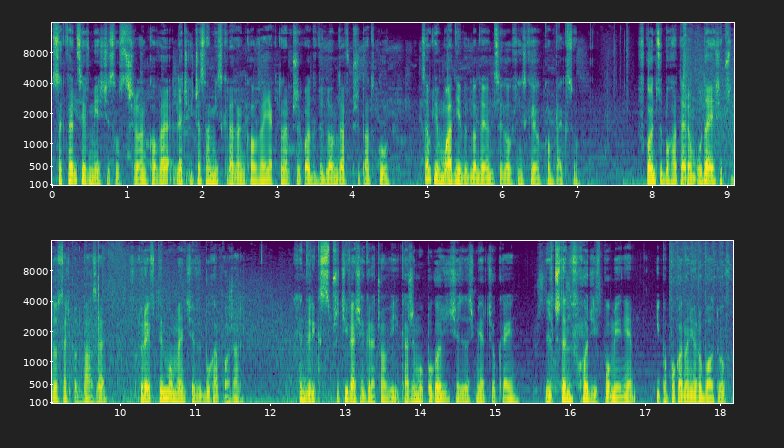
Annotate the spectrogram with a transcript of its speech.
Sekwencje w mieście są strzelankowe, lecz i czasami skradankowe, jak to na przykład wygląda w przypadku całkiem ładnie wyglądającego chińskiego kompleksu. W końcu bohaterom udaje się przedostać pod bazę, w której w tym momencie wybucha pożar. Hendrix sprzeciwia się graczowi i każe mu pogodzić się ze śmiercią Kane, lecz ten wchodzi w płomienie i po pokonaniu robotów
